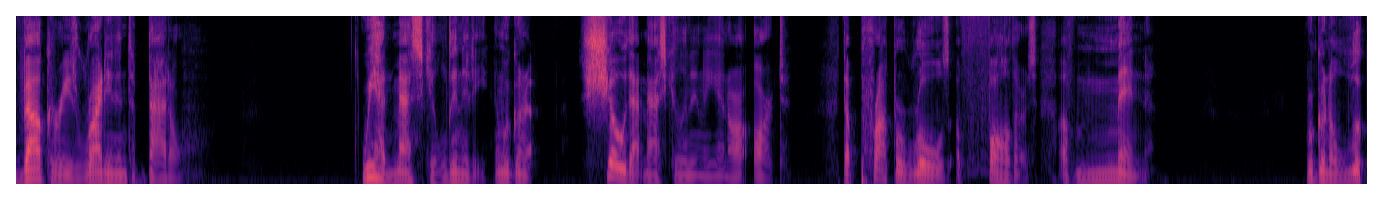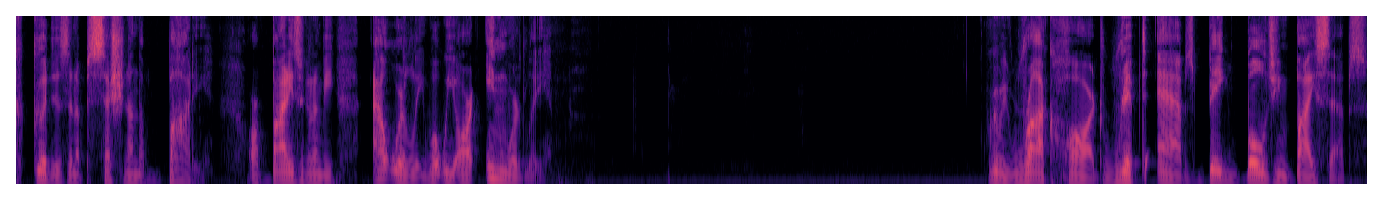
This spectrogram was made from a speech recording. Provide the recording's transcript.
Valkyries riding into battle. We had masculinity, and we're going to show that masculinity in our art. The proper roles of fathers, of men. We're going to look good as an obsession on the body. Our bodies are going to be outwardly what we are inwardly. We're going to be rock hard, ripped abs, big bulging biceps,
